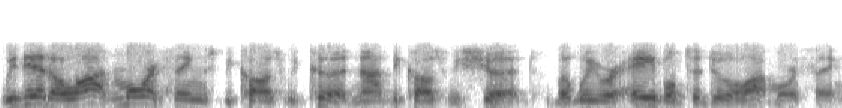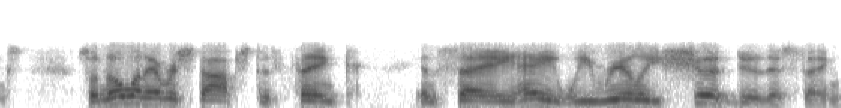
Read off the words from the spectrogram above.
We did a lot more things because we could not because we should but we were able to do a lot more things. So no one ever stops to think and say hey we really should do this thing.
